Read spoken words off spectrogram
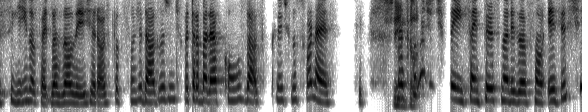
seguindo as regras da Lei Geral de Proteção de Dados, a gente vai trabalhar com os dados que o cliente nos fornece. Sim, Mas claro. quando a gente pensa em personalização, existe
